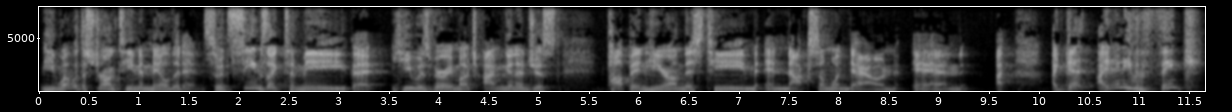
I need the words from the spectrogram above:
He went with a strong team and mailed it in. So it seems like to me that he was very much I'm going to just pop in here on this team and knock someone down and I I get I didn't even think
